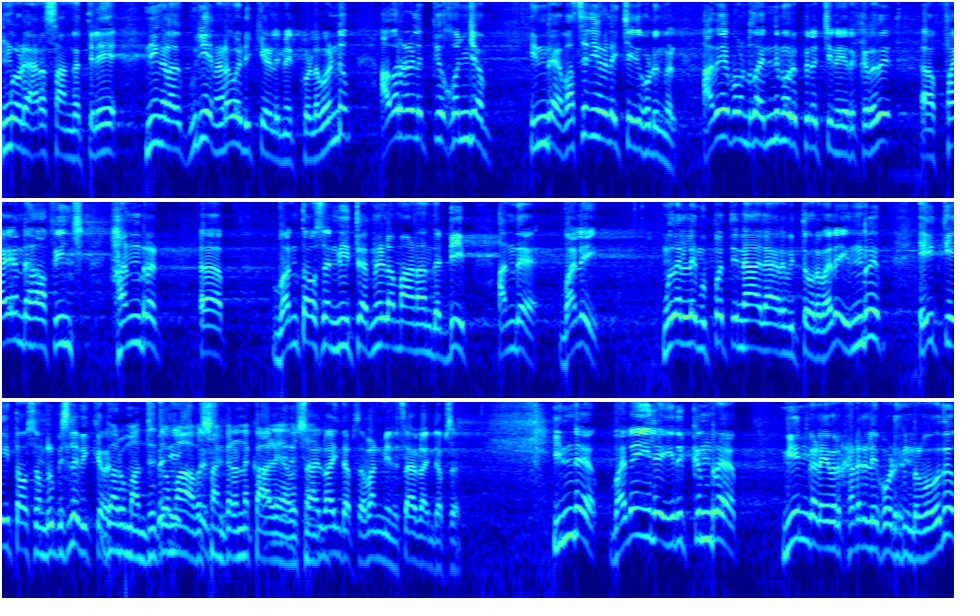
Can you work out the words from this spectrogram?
உங்களுடைய அரசாங்கத்திலே நீங்கள் அதுக்குரிய நடவடிக்கைகளை மேற்கொள்ள வேண்டும். அவர்களுக்கு கொஞ்சம் இந்த வசதிகளை செய்து கொடுங்கள். அதே போன்றுதான் இன்னும் ஒரு பிரச்சனை இருக்கிறது. Five and half inch hundred one thousand metre நீளமான அந்த டீப் அந்த வலை முதல்ல முப்பத்தி நாலாயிரம் வித்த ஒரு வலை இன்று எயிட்டி எயிட் தௌசண்ட் ருபீஸ்ல விற்கிறது இந்த வலையிலே இருக்கின்ற மீன்களை இவர் கடலிலே போடுகின்ற போது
